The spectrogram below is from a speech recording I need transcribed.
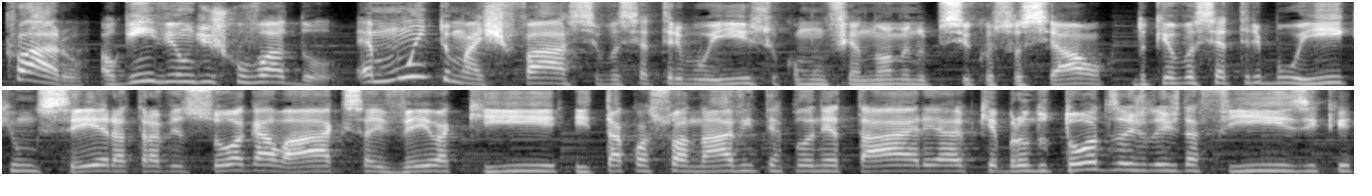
claro, alguém viu um disco voador. É muito mais fácil você atribuir isso como um fenômeno psicossocial do que você atribuir que um ser atravessou a galáxia e veio aqui e tá com a sua nave interplanetária área, quebrando todas as leis da física.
